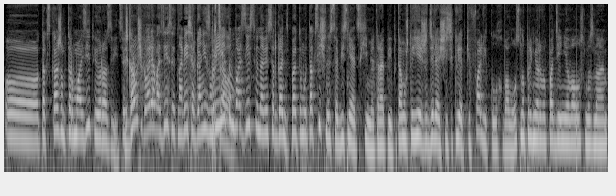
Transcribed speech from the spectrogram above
э, так скажем, тормозит ее развитие. То есть, да? короче говоря, воздействует на весь организм При этом воздействие на весь организм. Поэтому токсичность объясняется химиотерапией, потому что есть же делящиеся клетки в фолликулах волос, например, выпадение волос мы знаем.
